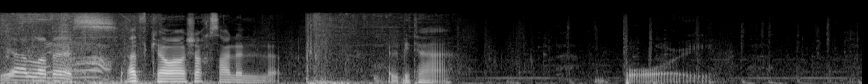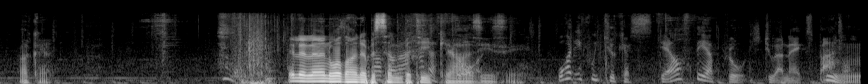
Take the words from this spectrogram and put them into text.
يلا بس. أذكى شخص على البتاعه Boy. اوكي الى الان وضعنا بالسنبتيك يا عزيزي What if we took a stealthy approach to our next battle?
